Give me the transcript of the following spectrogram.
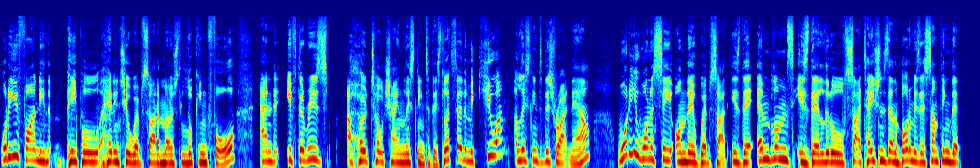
What are you finding that people heading to your website are most looking for? And if there is a hotel chain listening to this, let's say the Mercure are listening to this right now. What do you want to see on their website? Is there emblems? Is there little citations down the bottom? Is there something that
